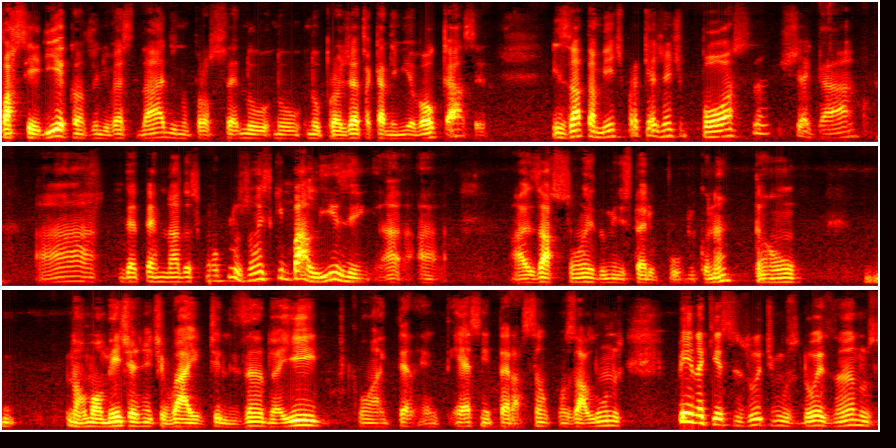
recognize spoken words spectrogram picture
parceria com as universidades no, processo, no, no, no projeto Academia Valcácer, exatamente para que a gente possa chegar a determinadas conclusões que balizem a, a, as ações do Ministério Público. Né? Então, normalmente a gente vai utilizando aí com a, essa interação com os alunos. Pena que esses últimos dois anos,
